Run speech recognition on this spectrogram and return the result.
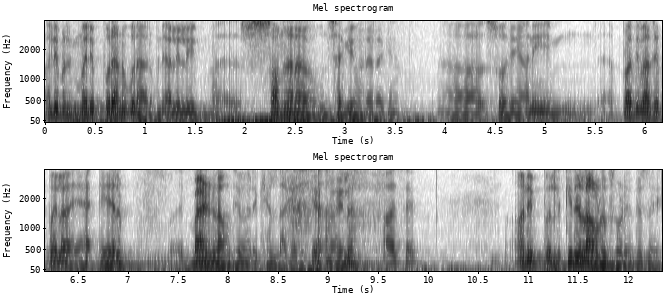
अलिअलि मैले पुरानो कुराहरू पनि अलिअलि सम्झना हुन्छ कि भनेर क्या? सोधेँ। अनि प्रतिभा चाहिँ पहिला हेयर ब्यान्ड लाउँथ्यो अरे खेल्दाखेरि क्या होइन? हजुर। अनि किन लाउन छोड्यो त्यो चाहिँ?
